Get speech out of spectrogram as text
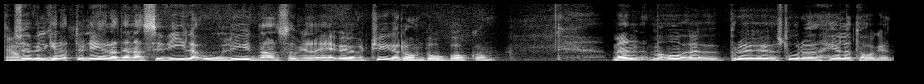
Ja, så jag vill gratulera denna civila olydnad som jag är övertygad om låg bakom. Men och, på det stora hela taget.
